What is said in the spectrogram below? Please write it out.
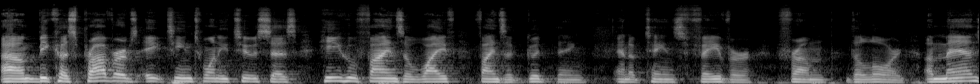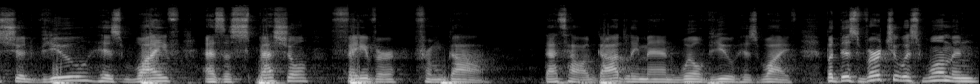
Um, because proverbs 18.22 says he who finds a wife finds a good thing and obtains favor from the lord. A man should view his wife as a special favor from god. That's how a godly man will view his wife. But this virtuous woman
